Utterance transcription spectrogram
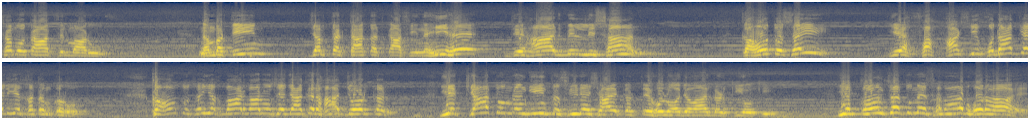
سموتات فی المعروف۔ نمبر تین جب تک طاقت کافی نہیں ہے، جہاد باللسان۔ کہو تو صحیح، یہ فحاشی خدا کے لیے ختم کرو۔ کہو تو صحیح، اخبار والوں سے جا کر ہاتھ جوڑ کر۔ یہ کیا تم رنگین تصویریں شائع کرتے ہو نوجوان لڑکیوں کی؟ یہ کون سا تمہیں ثواب ہو رہا ہے؟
